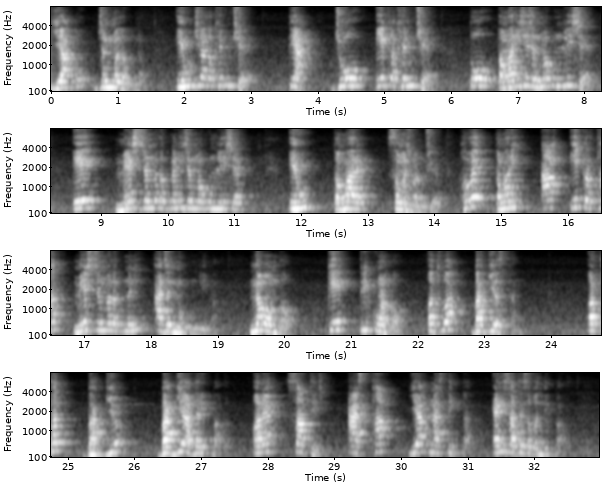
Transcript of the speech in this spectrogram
યા તો જન્મલગ્ન. એવું જ્યાં લખેલું છે, ત્યાં. જો એક લખેલું છે, તો તમારી જે જન્મકુંડલી છે, એ મેષ જન્મલગ્નની જન્મકુંડલી છે. એવું તમારે સમજવાનું છે. હવે તમારી આ એક અર્થાત મેષ જન્મલગ્નની આ જન્મકુંડલીમાં નવમ ભાવ કે ત્રિકોણ ભાવ અથવા ભાગ્યસ્થાન. અર્થાત ભાગ્ય ભાગ્ય આધારિત બાબત. અને સાથે જ આસ્થા યા નાસ્તિકતા, એની સાથે સંબંધિત બાબત.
